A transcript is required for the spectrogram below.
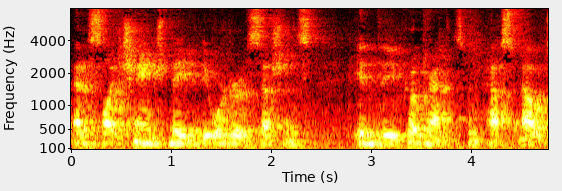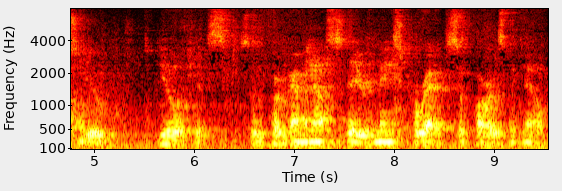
and a slight change made in the order of sessions in the program that's been passed out to you to deal with this. So the program announced today remains correct so far as we know.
